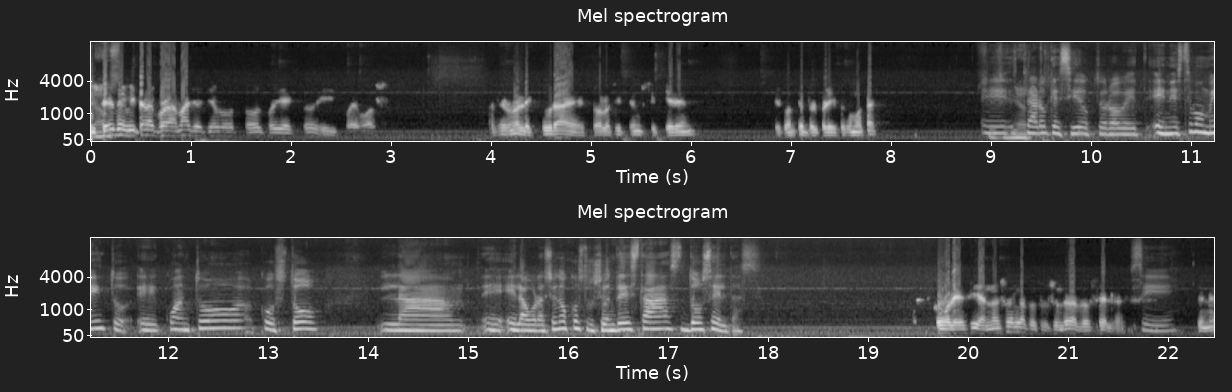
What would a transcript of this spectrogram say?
ustedes me invitan al programa, yo llevo todo el proyecto y podemos hacer una lectura de todos los ítems si quieren que contemple el proyecto como tal. Eh, claro que sí, doctor Obed. En este momento, eh, ¿cuánto costó la eh, elaboración o construcción de estas dos celdas? Como le decía, no es solo la construcción de las dos celdas. Sí. Tiene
